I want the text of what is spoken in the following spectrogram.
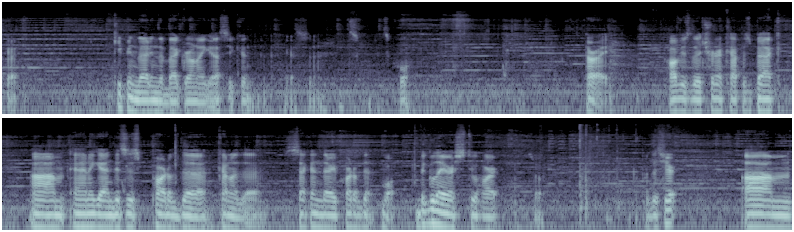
Okay. Keeping that in the background, I guess you can. I guess uh, it's it's cool. All right. Obviously, the trainer cap is back, um, and again, this is part of the kind of the secondary part of the well, the glare is too hard, so put this here. Um,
